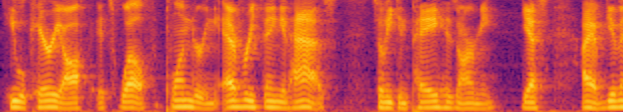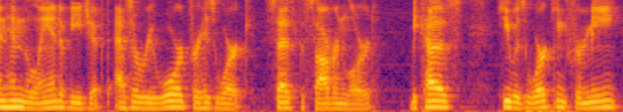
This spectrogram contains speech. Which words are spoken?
He will carry off its wealth, plundering everything it has, so he can pay his army. Yes, I have given him the land of Egypt as a reward for his work, says the sovereign Lord, because he was working for me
